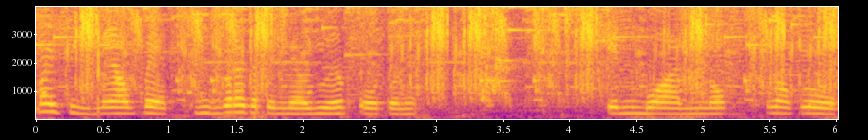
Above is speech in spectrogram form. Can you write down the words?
ไม่สิแมวแบกทีมก็น่าจะเป็นแมว UFO ตัวนี้เป็นวานนกนอกโลก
